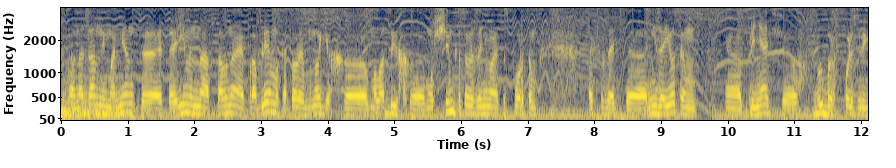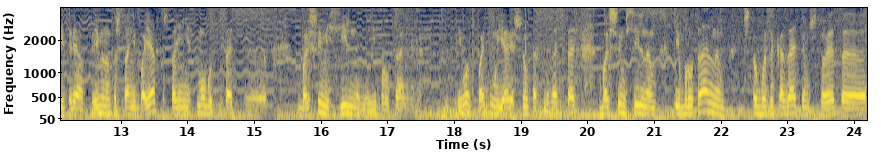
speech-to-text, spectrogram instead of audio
э, на данный момент э, это именно основная проблема, которая многих э, молодых мужчин, которые занимаются спортом, так сказать, не дает им принять выбор в пользу вегетарианства. Именно то, что они боятся, что они не смогут стать большими, сильными и брутальными. И вот поэтому я решил, так сказать, стать большим, сильным и брутальным, чтобы доказать им, что это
